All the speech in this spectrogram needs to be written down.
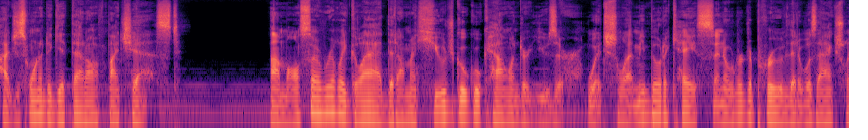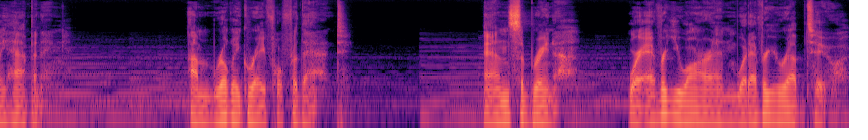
I just wanted to get that off my chest. I'm also really glad that I'm a huge Google Calendar user, which let me build a case in order to prove that it was actually happening. I'm really grateful for that. And Sabrina, wherever you are and whatever you're up to,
